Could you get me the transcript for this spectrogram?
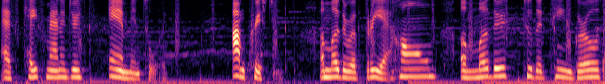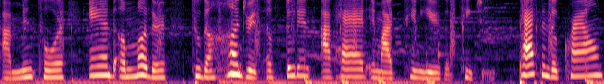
as case managers, and mentors. I'm Christian, a mother of three at home, a mother to the teen girls I mentor, and a mother to the hundreds of students I've had in my 10 years of teaching. Passing the Crown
